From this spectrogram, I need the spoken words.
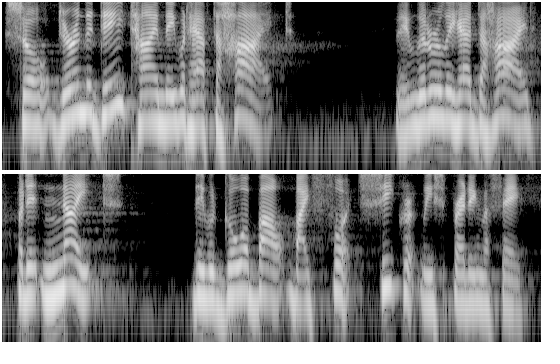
So, during the daytime, they would have to hide. They literally had to hide, but at night, they would go about by foot, secretly spreading the faith.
